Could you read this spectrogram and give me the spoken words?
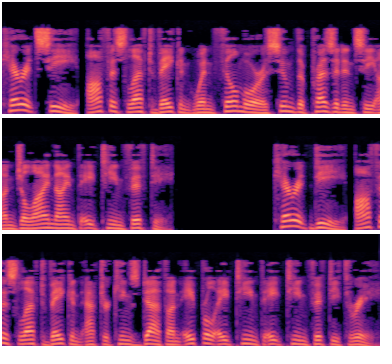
Caret C, office left vacant when Fillmore assumed the presidency on July 9, 1850. D, office left vacant after King's death on April 18, 1853.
